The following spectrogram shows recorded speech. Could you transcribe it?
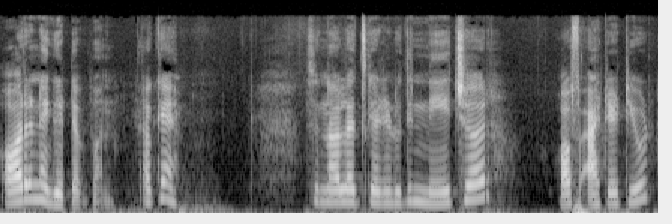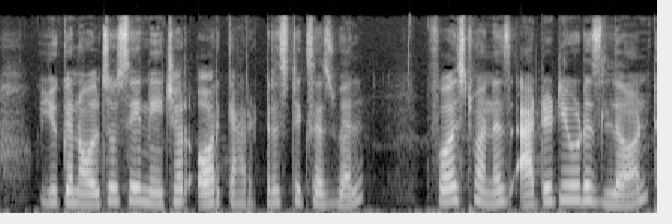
or a negative one. Okay so now let's get into the nature of attitude. You can also say nature or characteristics as well. First one is attitude is learnt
